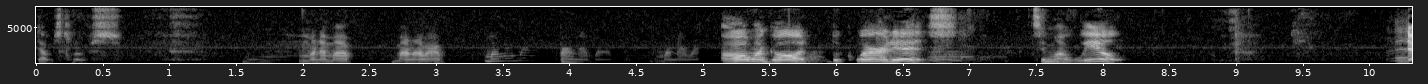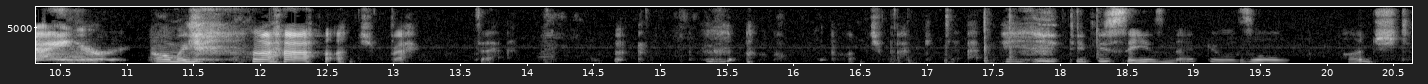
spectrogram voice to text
that was close. Oh my god, look where it is. It's in my wheel. Dang it! Oh my god. Hunchback dad. Hunchback dad. Did you see his neck? It was all hunched.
